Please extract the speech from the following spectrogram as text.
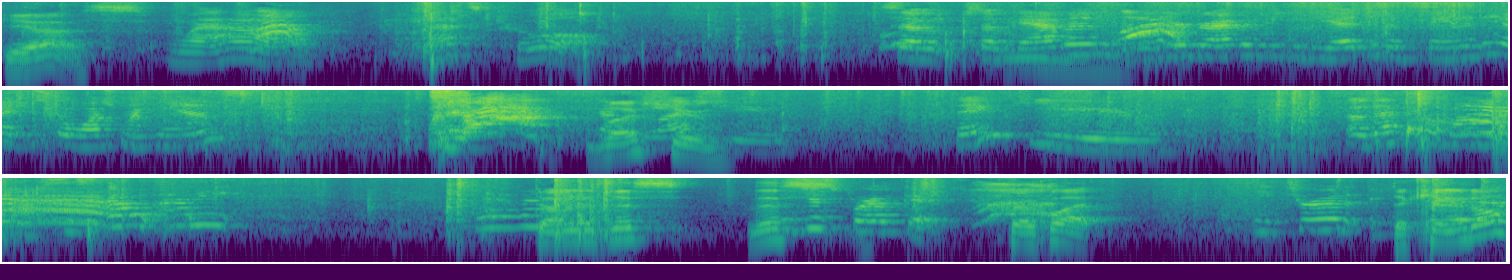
Yes. Wow. Wow. That's cool. So, so Gavin, when you're ah! driving me to the edge of insanity, I just go wash my hands? Ah! God Bless you. Thank you. Oh, that's for mom. Ah! Oh, honey. Gavin, Dawn, is this he this just broke it. broke what? He threw it. The candle?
